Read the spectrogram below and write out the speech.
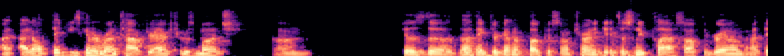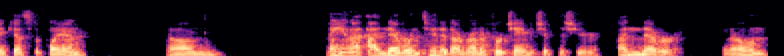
I, I don't think he's gonna run top dragster as much, um, because the I think they're gonna focus on trying to get this new class off the ground. I think that's the plan. Um, man, I, I never intended on running for a championship this year. I never, you know. And,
